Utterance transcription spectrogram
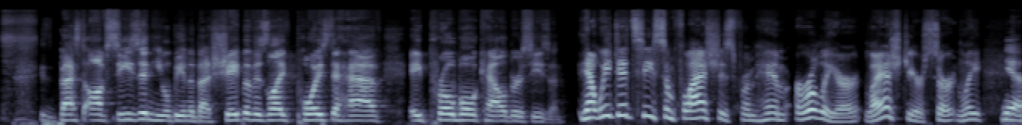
His best off season. He will be in the best shape of his life, poised to have a Pro Bowl caliber season. Yeah, we did see some flashes from him earlier last year, certainly. Yeah.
